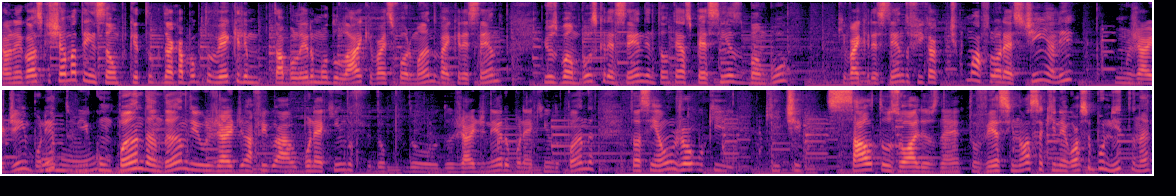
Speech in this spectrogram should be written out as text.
É um negócio que chama atenção, porque tu, daqui a pouco tu vê aquele tabuleiro modular que vai se formando, vai crescendo, e os bambus crescendo, então tem as pecinhas do bambu que vai crescendo, fica tipo uma florestinha ali, um jardim bonito, uhum. e com um panda andando, e o, jardim, a, a, o bonequinho do, do, do, do, jardineiro, o bonequinho do panda. Então, assim, é um jogo que, que te salta os olhos, né? Tu vê assim, nossa, que negócio bonito, né?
